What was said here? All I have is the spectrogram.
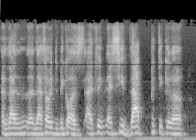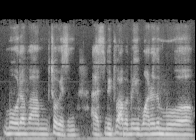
and that, that's how it because I think I see that particular mode of tourism as to be probably one of the more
